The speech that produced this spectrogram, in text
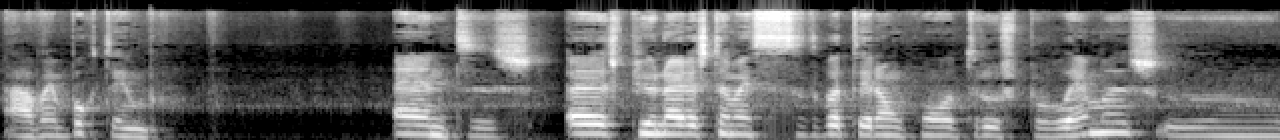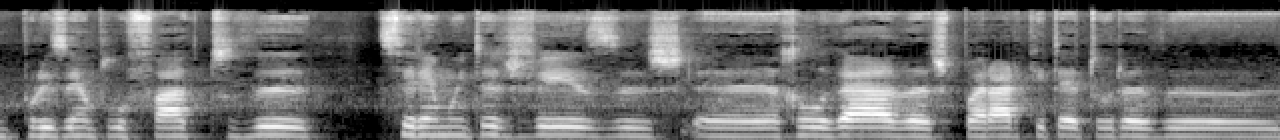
há bem pouco tempo. Antes, as pioneiras também se debateram com outros problemas, eh, por exemplo, o facto de serem muitas vezes eh, relegadas para a arquitetura de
